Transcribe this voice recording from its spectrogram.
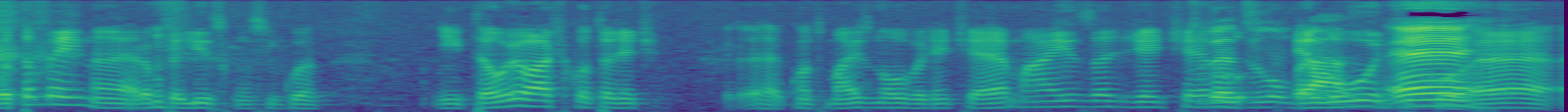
eu também, né? Era feliz com 5 anos. Então eu acho que quanto a gente. é, quanto mais novo a gente é, mais a gente é, Tudo é lu- deslumbrado. lúdico, É.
